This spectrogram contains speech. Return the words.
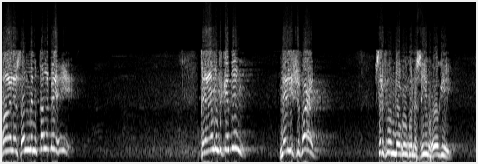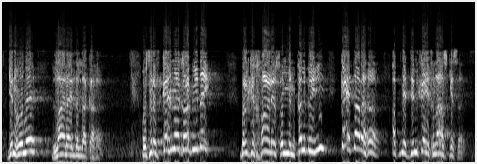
خالصا من قلبه قیامت کے دن میری شفاعت صرف ان لوگوں کو نصیب ہوگی جنہوں نے لا الہ الا اللہ کہا۔ اور صرف کہنا کافی نہیں بلکہ خالص من قلب ہی کہتا رہا اپنے دل کے اخلاص کے ساتھ۔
